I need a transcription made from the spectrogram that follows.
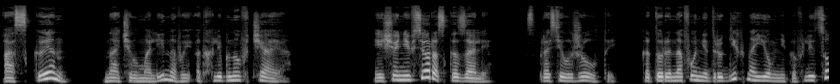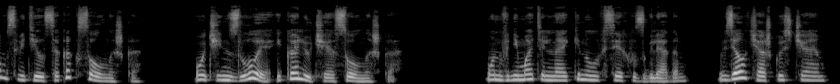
А Скэн Начал Малиновый, отхлебнув чая. «Еще не все рассказали?» — спросил Желтый, который на фоне других наемников лицом светился, как солнышко. Очень злое и колючее солнышко. Он внимательно окинул всех взглядом, взял чашку с чаем,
